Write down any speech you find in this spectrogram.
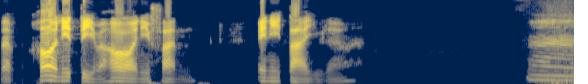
แบบเขาเอาอันนี้ตีมาเขาเอาอันนี้ฟันไอ้นี่ตายอยู่แล้วอืม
